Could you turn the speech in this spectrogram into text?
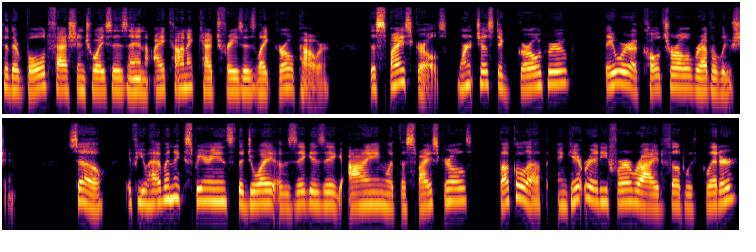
to their bold fashion choices and iconic catchphrases like girl power, the Spice Girls weren't just a girl group, they were a cultural revolution. So, if you haven't experienced the joy of zig a zig eyeing with the Spice Girls, buckle up and get ready for a ride filled with glitter,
